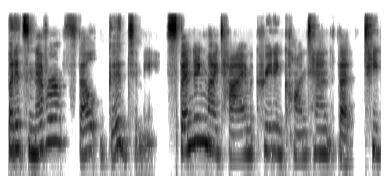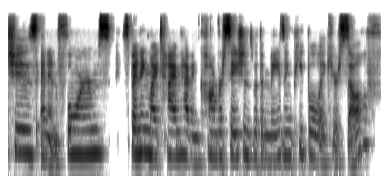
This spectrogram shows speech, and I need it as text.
but it's never felt good to me. Spending my time creating content that teaches and informs, spending my time having conversations with amazing people like yourself.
